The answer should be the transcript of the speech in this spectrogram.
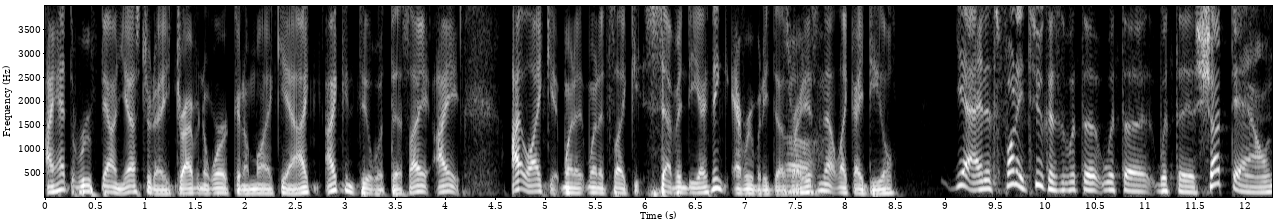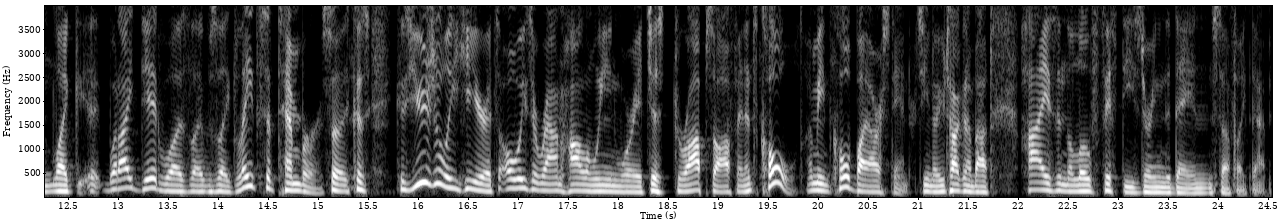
I had the roof down yesterday driving to work, and I'm like, yeah, I, I can deal with this. I, I I like it when it when it's like 70. I think everybody does, right? Isn't that like ideal? Yeah, and it's funny too because with the with the with the shutdown, like what I did was like, was like late September. So because because usually here it's always around Halloween where it just drops off and it's cold. I mean, cold by our standards. You know, you're talking about highs in the low 50s during the day and stuff like that.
